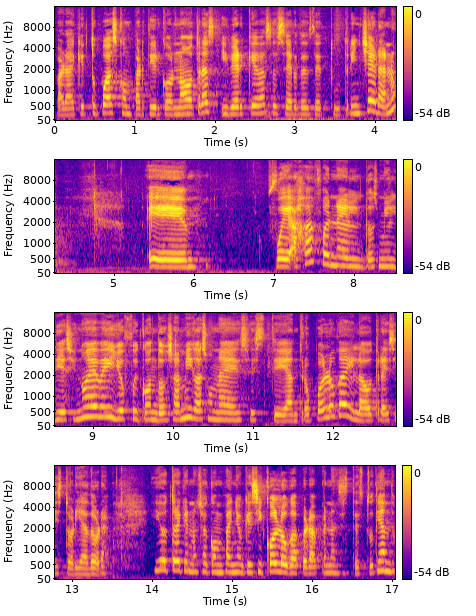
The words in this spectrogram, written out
para que tú puedas compartir con otras y ver qué vas a hacer desde tu trinchera, ¿no? Eh, fue, ajá, fue en el 2019 y yo fui con dos amigas, una es este, antropóloga y la otra es historiadora. Y otra que nos acompañó que es psicóloga, pero apenas está estudiando,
